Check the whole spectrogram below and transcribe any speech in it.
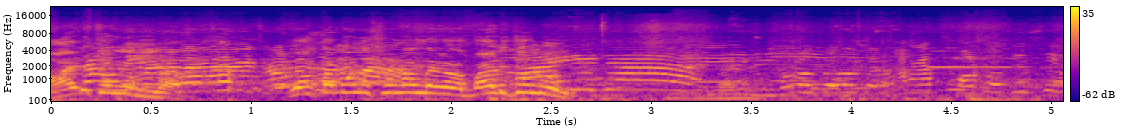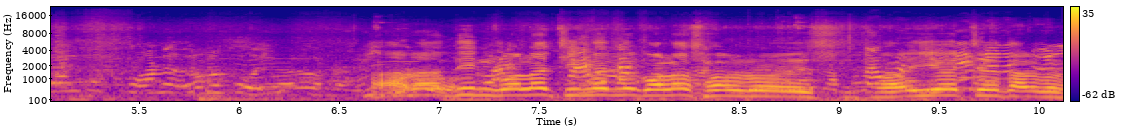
বাড়ি চলুন না কথা বলে শোনান না বাড়ি চলুন সারাদিন গলা চিল্লাতে গলা ইয়ে হচ্ছে না তারপর।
